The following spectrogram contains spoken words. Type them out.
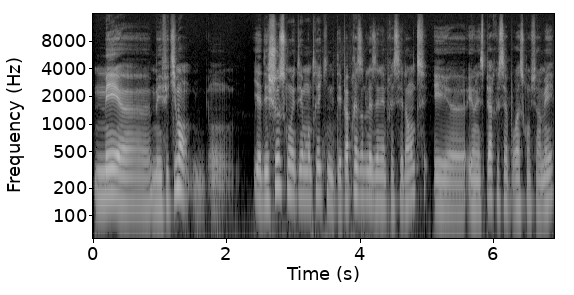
Mais, euh, mais effectivement, on- il y a des choses qui ont été montrées qui n'étaient pas présentes les années précédentes et, euh, et on espère que ça pourra se confirmer.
